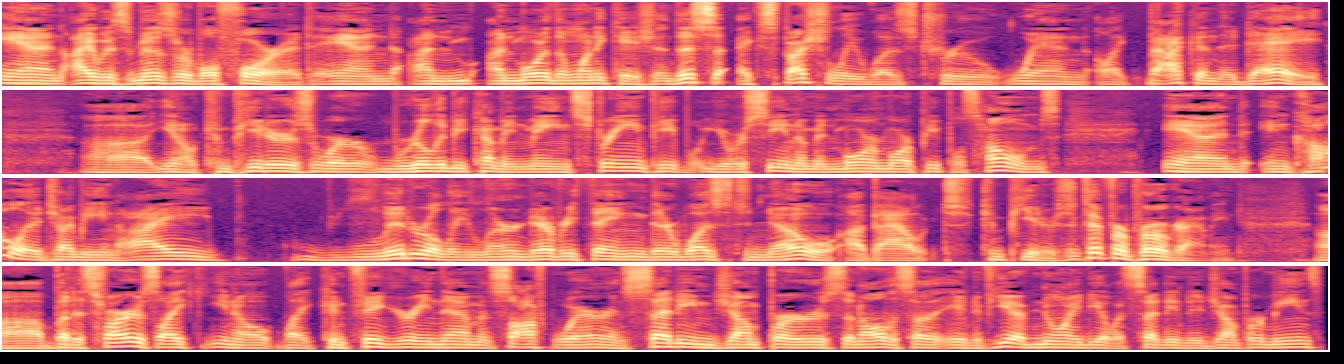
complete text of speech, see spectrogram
And I was miserable for it. And on, on more than one occasion, this especially was true when, like, back in the day, uh, you know, computers were really becoming mainstream. People, you were seeing them in more and more people's homes. And in college, I mean, I literally learned everything there was to know about computers, except for programming. Uh, but as far as like, you know, like configuring them and software and setting jumpers and all this other, and if you have no idea what setting a jumper means,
